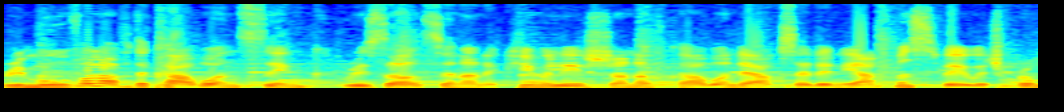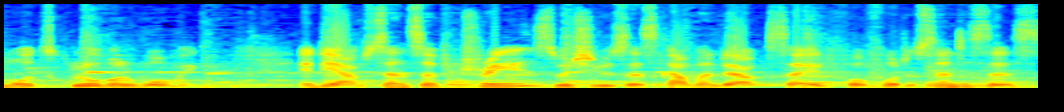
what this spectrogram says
Removal of the carbon sink results in an accumulation of carbon dioxide in the atmosphere which promotes global warming. In the absence of trees, which uses carbon dioxide for photosynthesis,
